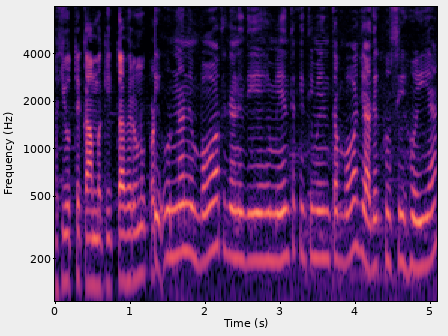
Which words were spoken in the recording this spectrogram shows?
ਅਸੀਂ ਉੱਥੇ ਕੰਮ ਕੀਤਾ, ਫਿਰ ਉਹਨੂੰ ਤੇ ਉਹਨਾਂ ਨੇ ਬਹੁਤ ਜਾਣੀ ਦੀ ਇਹ ਮਿਹਨਤ ਕੀਤੀ, ਮੈਨੂੰ ਤਾਂ ਬਹੁਤ ਜ਼ਿਆਦਾ ਖੁਸ਼ੀ ਹੋਈ ਆ।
